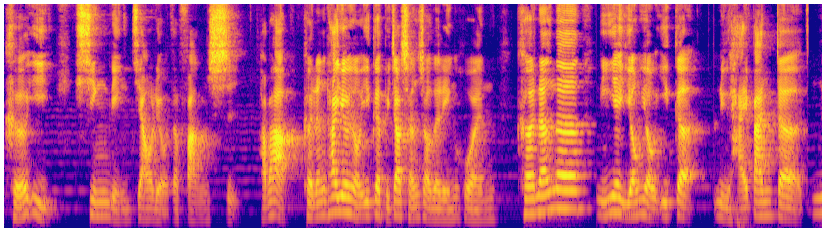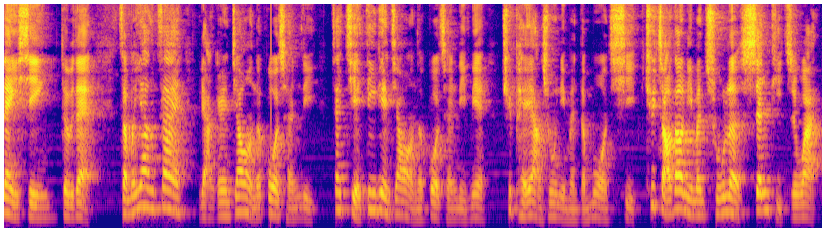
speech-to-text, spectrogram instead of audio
可以心灵交流的方式，好不好？可能他拥有一个比较成熟的灵魂，可能呢，你也拥有一个女孩般的内心，对不对？怎么样在两个人交往的过程里，在姐弟恋交往的过程里面，去培养出你们的默契，去找到你们除了身体之外，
